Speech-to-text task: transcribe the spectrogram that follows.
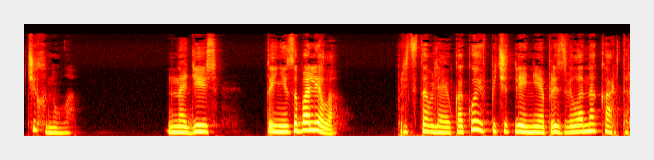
Чихнула. «Надеюсь, ты не заболела?» Представляю, какое впечатление произвела на Картер.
